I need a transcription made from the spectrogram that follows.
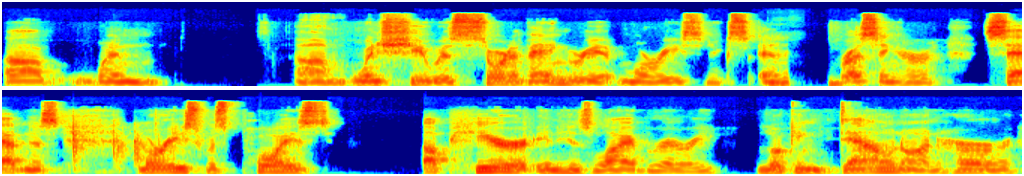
uh, when um, when she was sort of angry at Maurice and, ex- and expressing her sadness, Maurice was poised up here in his library, looking down on her.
